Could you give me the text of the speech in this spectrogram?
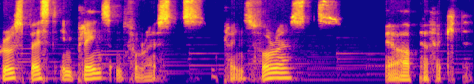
Grows best in plains and forests. Plains forests. Ja, perfekt.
